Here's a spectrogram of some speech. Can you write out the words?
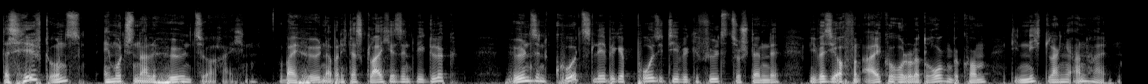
Das hilft uns, emotionale Höhen zu erreichen, wobei Höhen aber nicht das gleiche sind wie Glück. Höhen sind kurzlebige positive Gefühlszustände, wie wir sie auch von Alkohol oder Drogen bekommen, die nicht lange anhalten.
